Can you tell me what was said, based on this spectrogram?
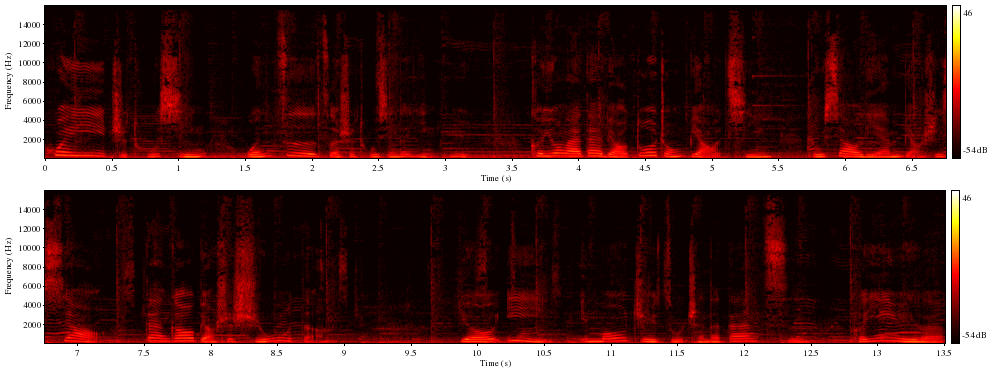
会意指图形， 文字则是图形的隐喻，可用来代表多种表情，如笑脸表示笑，蛋糕表示食物等。由 e emoji 组成的单词和英语的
